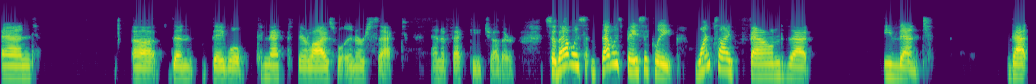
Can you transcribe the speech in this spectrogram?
and uh, then they will connect. Their lives will intersect and affect each other. So that was that was basically once I found that event, that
